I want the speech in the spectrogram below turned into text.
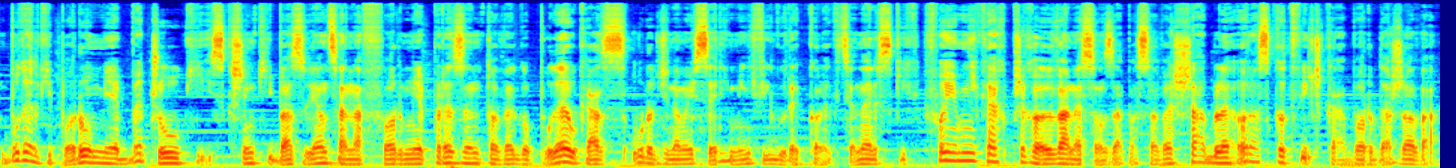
butelki po rumie, beczułki i skrzynki bazujące na formie prezentowego pudełka z urodzinowej serii minifigurek kolekcjonerskich. W pojemnikach przechowywane są zapasowe szable oraz kotwiczka abordażowa.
